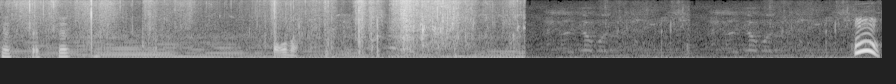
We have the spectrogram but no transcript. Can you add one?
Hold on. Woo!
